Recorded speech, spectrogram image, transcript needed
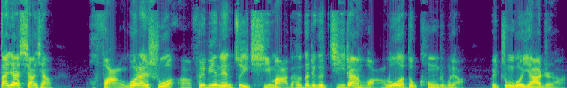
大家想想，反过来说啊，菲律宾连最起码的它的这个基站网络都控制不了，被中国压制啊，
